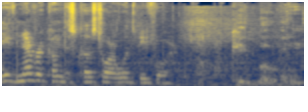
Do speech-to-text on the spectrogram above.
They've never come this close to our woods before. Keep moving.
